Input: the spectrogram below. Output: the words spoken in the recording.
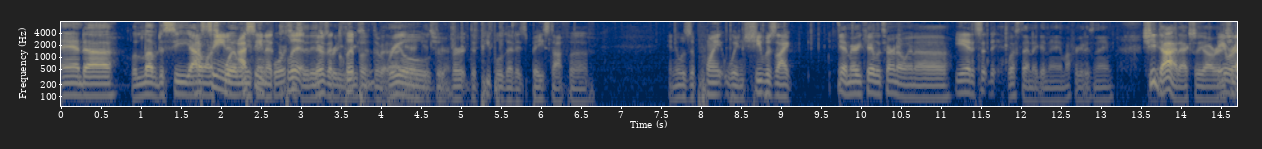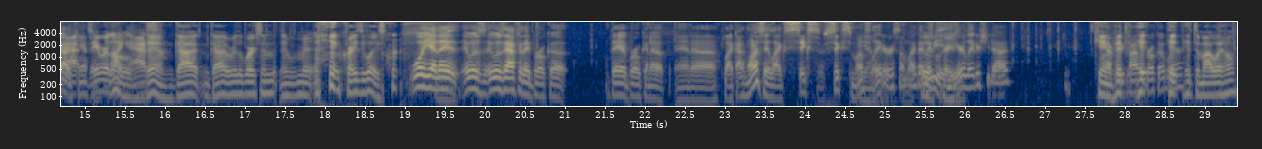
and uh would love to see i I don't want to seen spoil I anything seen a for it clip. since There's a pretty clip recent, of the but, uh, real yeah, get the, ver- the people that it's based off of, and it was a point when she was like, yeah mary kay letourneau and uh yeah, it's, what's that nigga name? I forget his name. She died actually already. They she were died at- of cancer. they were like oh, asked, damn, God, God really works in, in crazy ways. well yeah they it was it was after they broke up. They had broken up and uh like i want to say like six or six months Yeah. later or something like that. It was maybe a year later she died Cam, After hit, hit, broke up with hit, hit to my way home.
